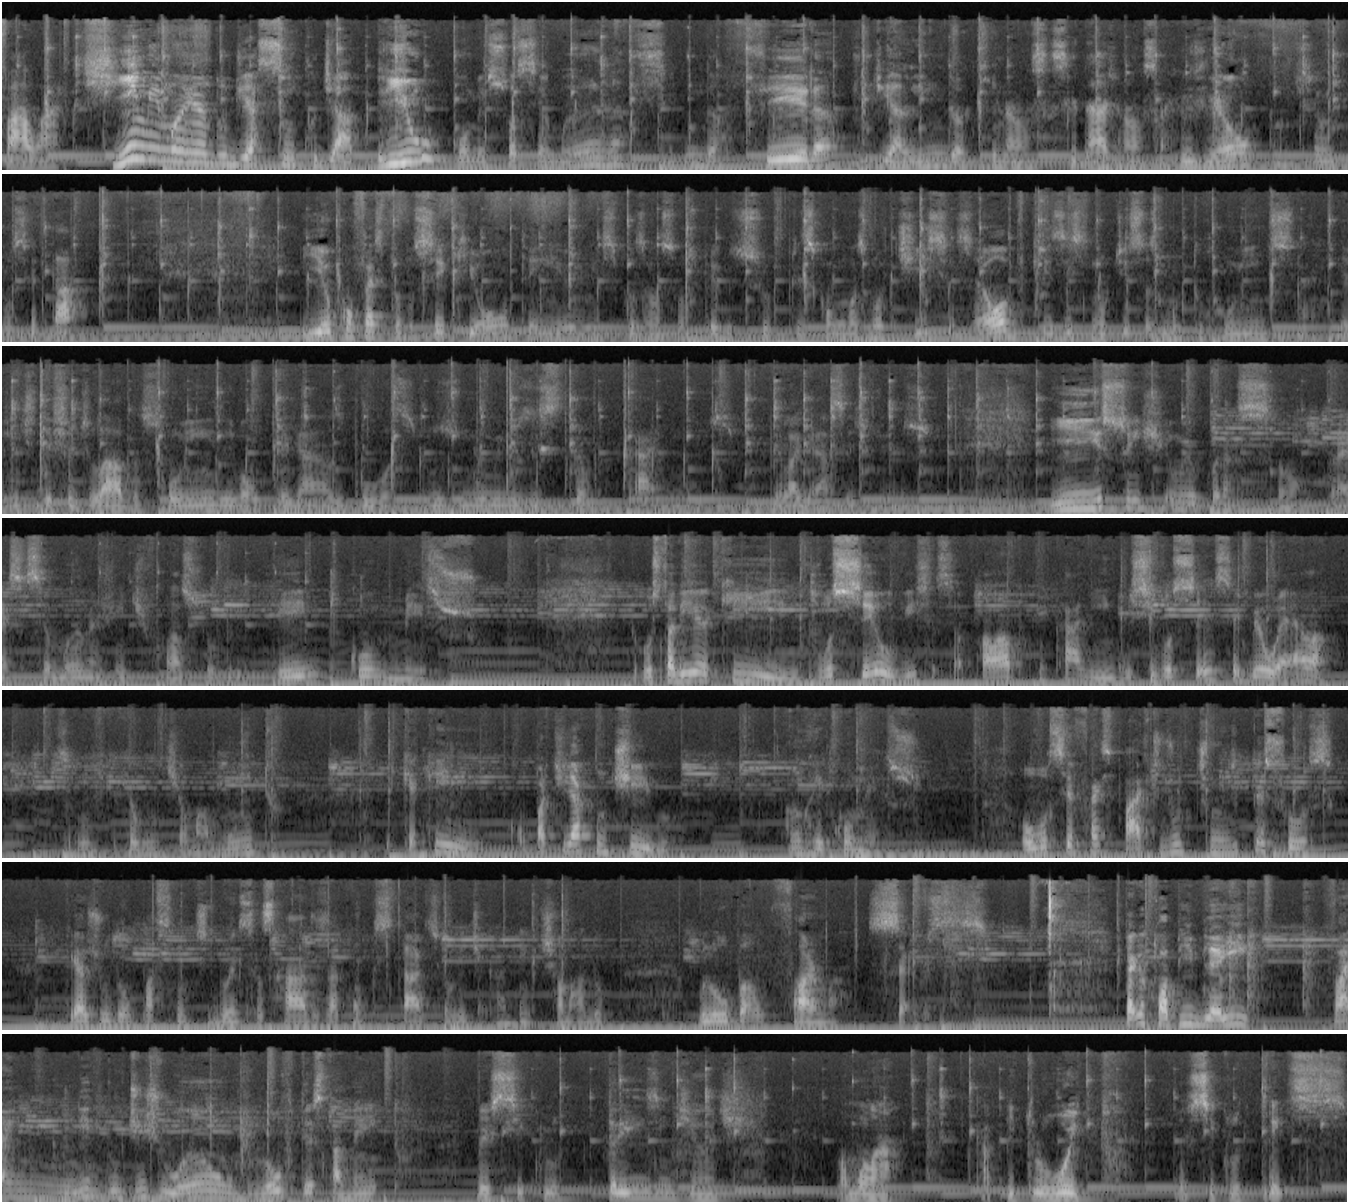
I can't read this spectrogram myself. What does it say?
Fala time manhã do dia 5 de abril, começou a semana, segunda-feira, um dia lindo aqui na nossa cidade, na nossa região, não sei onde você tá. E eu confesso para você que ontem eu e minha esposa nós fomos pegos de surpresa com algumas notícias. É óbvio que existem notícias muito ruins, né? E a gente deixa de lado as ruins e vamos pegar as boas. Os números estão caindo pela graça de Deus. E isso encheu meu coração para essa semana a gente falar sobre recomeço. Eu gostaria que você ouvisse essa palavra com carinho. E se você recebeu ela, significa que alguém te ama muito e quer que compartilhar contigo um recomeço. Ou você faz parte de um time de pessoas que ajudam pacientes de doenças raras a conquistar seu medicamento chamado Global Pharma Services. Pega a tua Bíblia aí vai no livro de João, no Novo Testamento, versículo 3 em diante. Vamos lá, capítulo 8, versículo 3.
